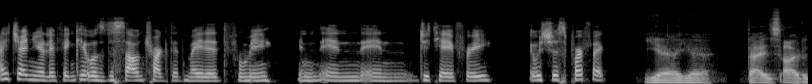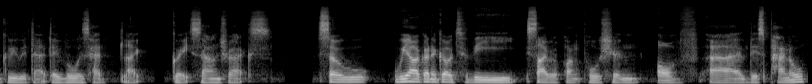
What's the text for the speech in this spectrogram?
I genuinely think it was the soundtrack that made it for me in in in GTA 3. It was just perfect. Yeah, yeah. That is I would agree with that. They've always had like great soundtracks. So we are going to go to the cyberpunk portion of uh, this panel.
